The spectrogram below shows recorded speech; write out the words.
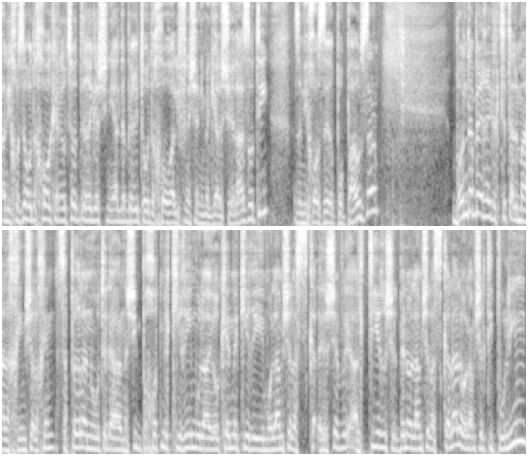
אני חוזר עוד אחורה, כי אני רוצה עוד רגע שנייה לדבר איתו עוד אחורה לפני שאני מגיע לשאלה הזאתי, אז אני חוזר פה פאוזה. בואו נדבר רגע קצת על מהלכים שלכם, תספר לנו, אתה יודע, אנשים פחות מכירים אולי, או כן מכירים, עולם של השכלה, יושב על טיר של בין עולם של השכלה לעולם של טיפולים.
